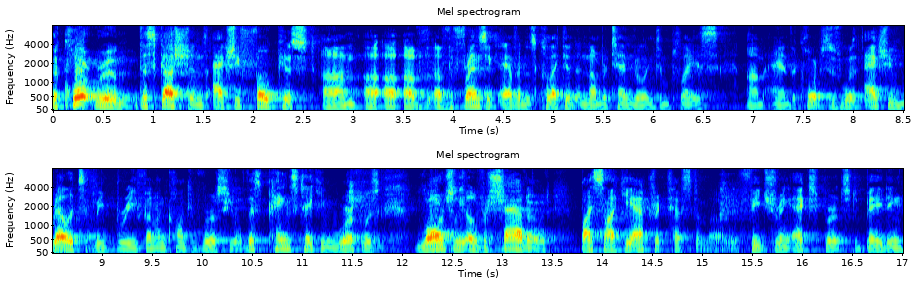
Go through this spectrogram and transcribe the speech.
The courtroom discussions actually focused um, uh, uh of, of, the forensic evidence collected at number 10 Rillington Place um, and the corpses was actually relatively brief and uncontroversial. This painstaking work was largely overshadowed by psychiatric testimony, featuring experts debating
